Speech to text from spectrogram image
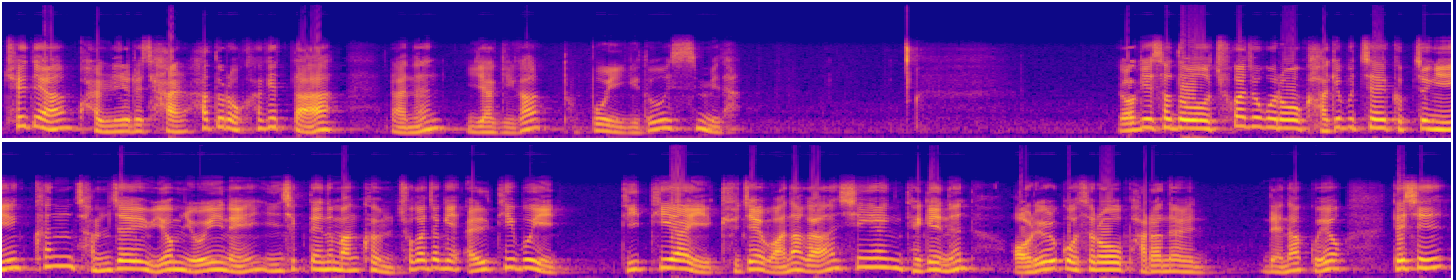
최대한 관리를 잘 하도록 하겠다라는 이야기가 돋보이기도 했습니다. 여기서도 추가적으로 가계부채 급증이 큰 잠재 위험 요인에 인식되는 만큼 추가적인 LTV, DTI 규제 완화가 시행되기는 어려울 것으로 발언을 내놨고요. 대신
